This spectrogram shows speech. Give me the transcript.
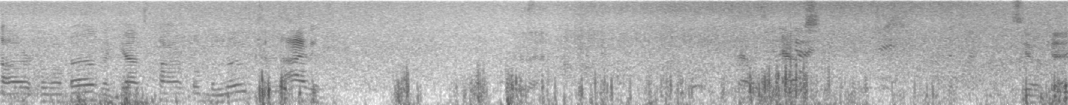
power from above and God's power from below colliding. Look at that. That was absolute. Is he okay?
